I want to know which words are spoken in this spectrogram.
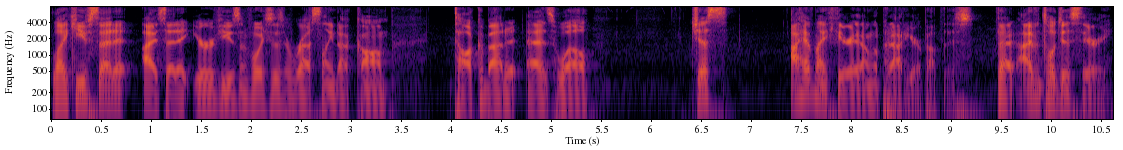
Like you've said it, I said it. Your reviews on Voices of Wrestling.com talk about it as well. Just, I have my theory that I'm gonna put out here about this. That I haven't told you this theory.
